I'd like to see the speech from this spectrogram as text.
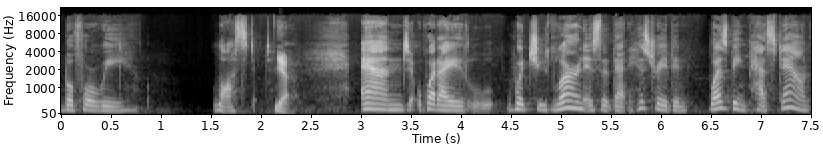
before we lost it. Yeah. And what I what you learn is that that history had been was being passed down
